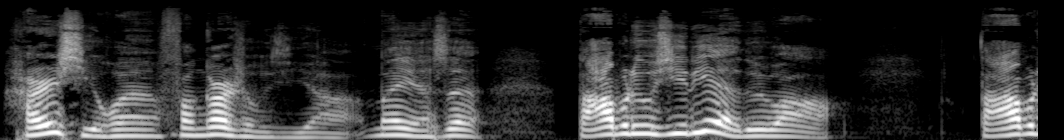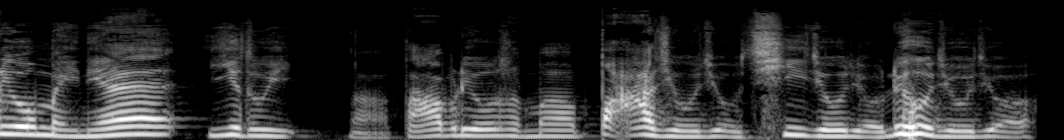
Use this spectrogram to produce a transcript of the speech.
还是喜欢翻盖手机啊。那也是 W 系列，对吧？W 每年一堆啊，W 什么八九九、七九九、六九九、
